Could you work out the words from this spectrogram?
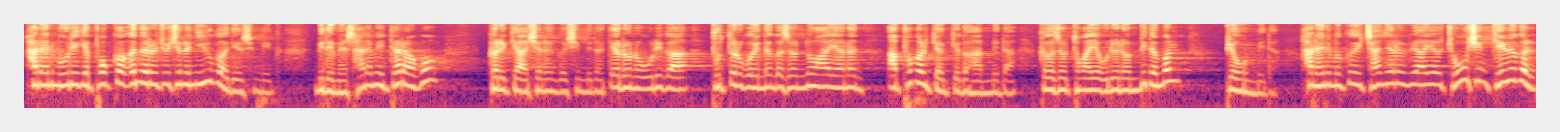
하나님 우리에게 복과 은혜를 주시는 이유가 어디였습니까? 믿음의 사람이 되라고 그렇게 하시는 것입니다. 때로는 우리가 붙들고 있는 것을 놓아야 하는 아픔을 겪기도 합니다. 그것을 통하여 우리는 믿음을 배웁니다. 하나님은 그의 자녀를 위하여 좋으신 계획을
